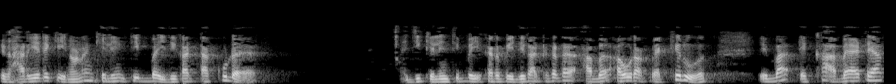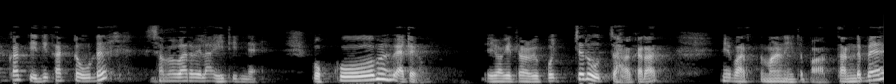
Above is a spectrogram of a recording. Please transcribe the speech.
ඒක හරියට කියනවනම් කෙලින් තිබ්බ ඉදිකට්ටක් උඩ ඉදි කෙලින් තිබ්බ කරපු ඉදිකට්ටකට අබ අවුරක් වැක්කිරුවොත් එබ එක අබෑටයක්වත් ඉදිකට්ට උඩ සමබර වෙලා හිටින්නේ නැහැ. ඔක්කොම වැටෙනවා. ඒ වගේ තමයි කොච්චර උත්සාහ කරත් මේ වර්තමාන හිත පවත්වන්න බෑ.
